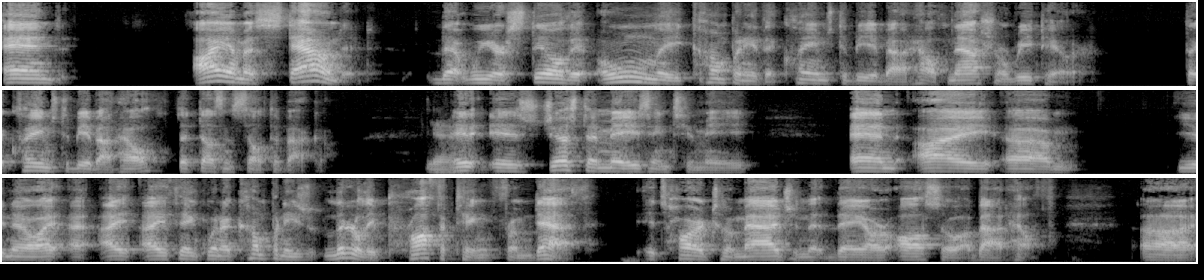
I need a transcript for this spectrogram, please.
And I am astounded that we are still the only company that claims to be about health, national retailer that claims to be about health that doesn't sell tobacco. Yeah. It is just amazing to me. And I, um, you know, I, I, I think when a company's literally profiting from death, it's hard to imagine that they are also about health. Uh,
